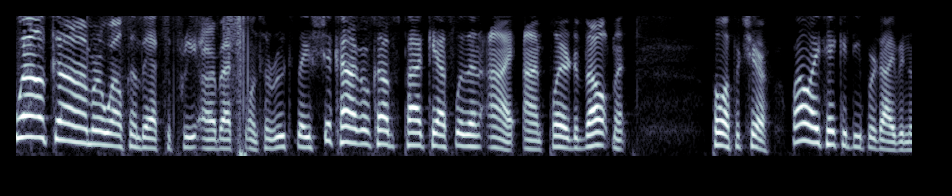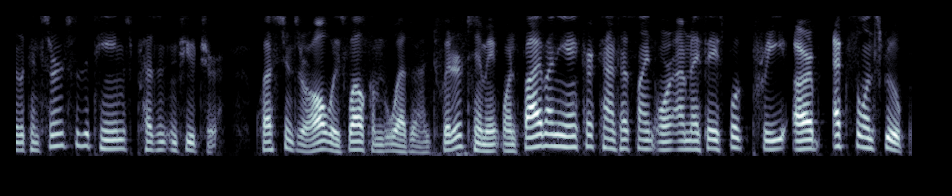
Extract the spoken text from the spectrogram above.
Welcome or welcome back to Pre Arb Excellence, a roots based Chicago Cubs podcast with an eye on player development. Pull up a chair while I take a deeper dive into the concerns for the teams, present and future. Questions are always welcomed, whether on Twitter, Tim815 on the Anchor contest line, or on my Facebook Pre Arb Excellence group.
